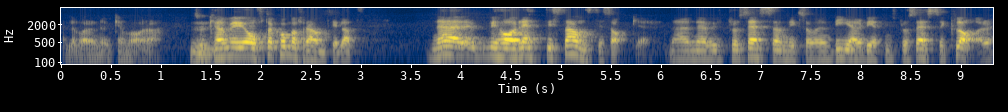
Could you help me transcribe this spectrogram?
eller vad det nu kan vara. Mm. Så kan vi ofta komma fram till att när vi har rätt distans till saker, när, när processen, liksom en bearbetningsprocess är klar,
